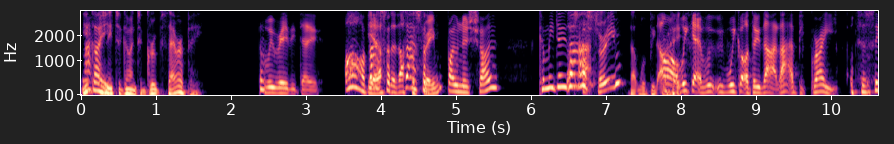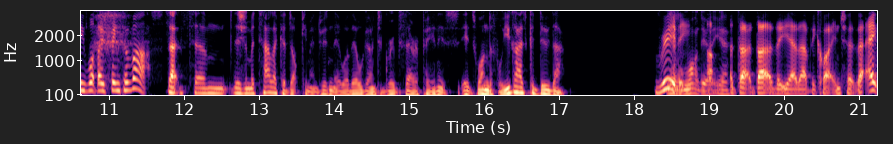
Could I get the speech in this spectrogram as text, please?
you guys need to go into group therapy. We really do. Oh, Yeah, that's that's a the- that's that's a stream. bonus show. Can we do that? That's the that? stream. That would be great. Oh, we get we, we got to do that. That'd be great to see what they think of us. that um, there's a Metallica documentary, isn't there, where they all go into group therapy, and it's it's wonderful. You guys could do that. Really? we might do that, yeah. Uh, that, that, that- yeah, that'd be quite interesting. Eh,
